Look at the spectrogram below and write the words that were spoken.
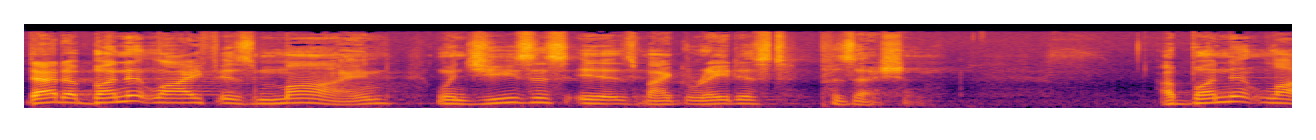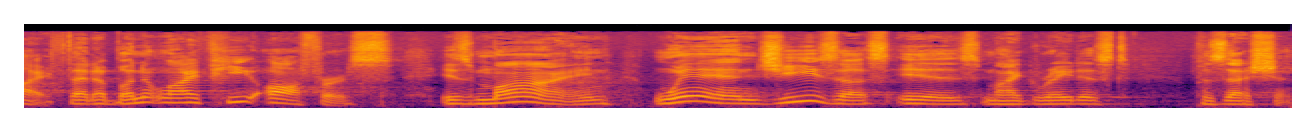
That abundant life is mine when Jesus is my greatest possession. Abundant life, that abundant life he offers, is mine when Jesus is my greatest possession.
